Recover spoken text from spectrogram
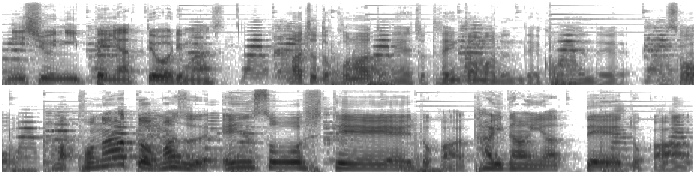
2週に一遍やっております。まあちょっとこの後ねちょっと転換もあるんでこの辺で。そう。はまあこの後まず演奏してとか対談やってとか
